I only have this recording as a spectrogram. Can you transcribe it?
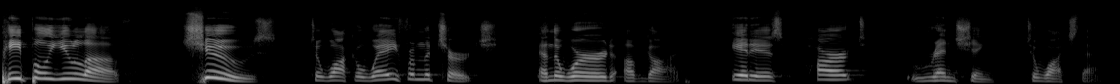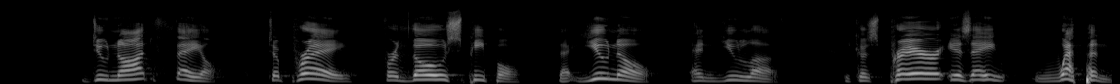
people you love, choose to walk away from the church and the Word of God. It is heart wrenching to watch that. Do not fail to pray for those people that you know and you love because prayer is a weapon.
